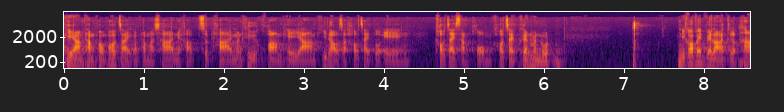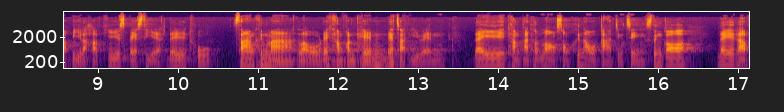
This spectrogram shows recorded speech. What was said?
พยายามทำความเข้าใจกับธรรมชาติเนี่ยครับสุดท้ายมันคือความพยายามที่เราจะเข้าใจตัวเอง เข้าใจสังคม เข้าใจเพื่อนมนุษย์ นี่ก็เป็นเวลาเกือบ 5 ปีแล้วครับที่ Space TH ได้ถูกสร้างขึ้นมาเราได้ทำคอนเทนต์ได้จัดอีเวนต์ได้ทำการทดลองส่งขึ้นอวกาศจริง ๆ ซึ่งก็ได้รับ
